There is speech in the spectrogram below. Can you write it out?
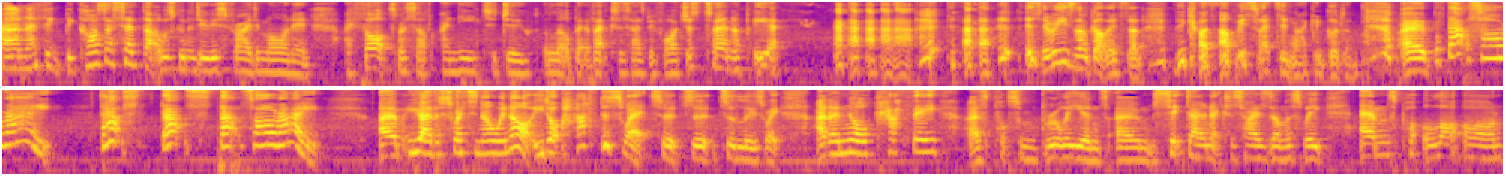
And I think because I said that I was going to do this Friday morning I thought to myself I need to do a little bit of exercise before I just turn up here. There's a reason I've got this done because I'll be sweating like a good one uh, but that's all right. That's that's that's all right um, you're either sweating or we're not. You don't have to sweat to, to, to lose weight. And I know Kathy has put some brilliant um, sit down exercises on this week. Em's put a lot on.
